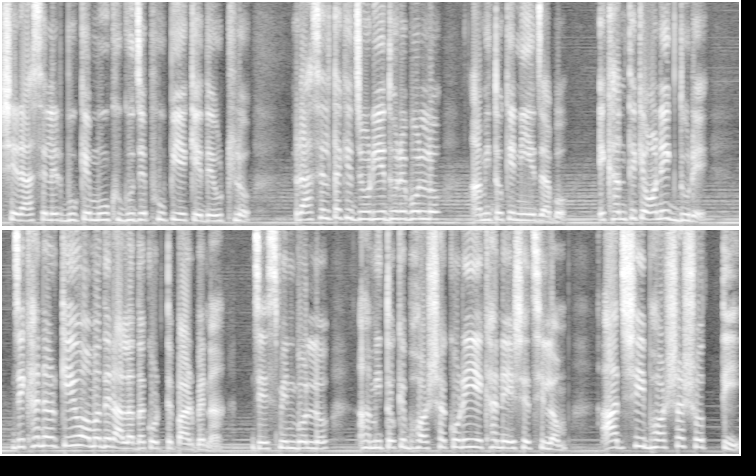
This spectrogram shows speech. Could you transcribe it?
সে রাসেলের বুকে মুখ গুজে ফুপিয়ে কেঁদে উঠল। রাসেল তাকে জড়িয়ে ধরে বলল, আমি তোকে নিয়ে যাব। এখান থেকে অনেক দূরে, যেখানে আর কেউ আমাদের আলাদা করতে পারবে না। জেসমিন বলল, আমি তোকে ভরসা করেই এখানে এসেছিলাম। আজ সেই ভরসা সত্যি।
